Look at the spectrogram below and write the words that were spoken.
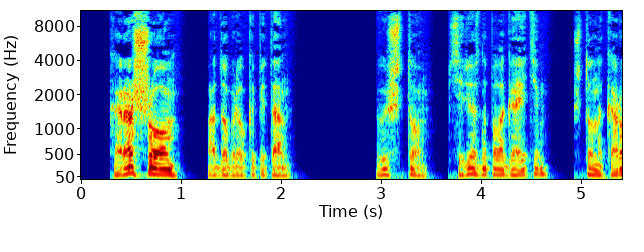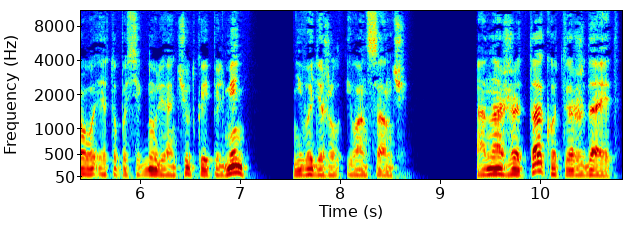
— Хорошо, — одобрил капитан. — Вы что, серьезно полагаете, что на корову эту посягнули Анчутка и пельмень? — не выдержал Иван Саныч. Она же так утверждает.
